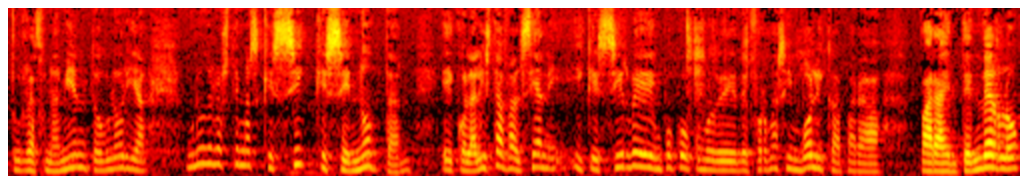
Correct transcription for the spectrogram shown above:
tu razonamiento, Gloria, uno de los temas que sí que se notan eh, con la lista Falciani y que sirve un poco como de, forma simbólica para, para, entenderlo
